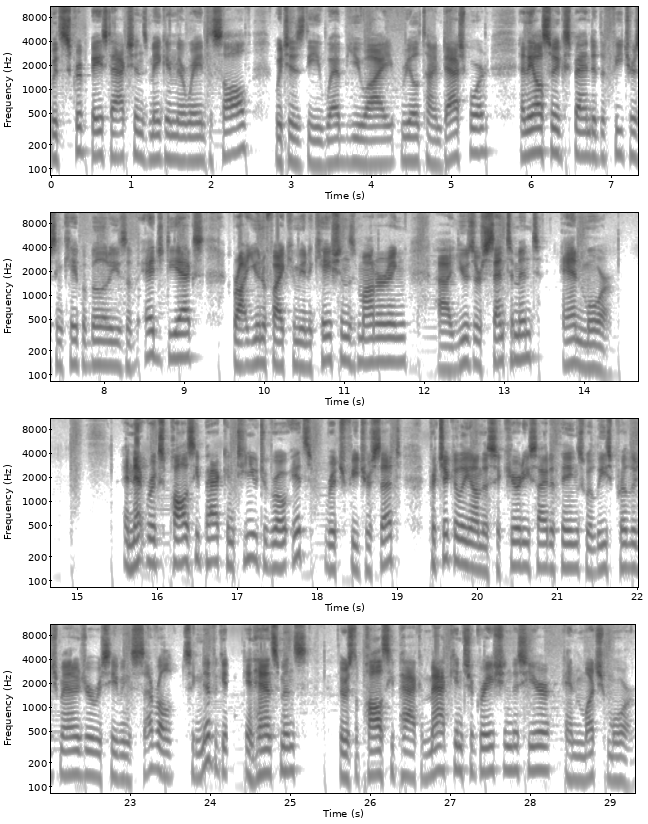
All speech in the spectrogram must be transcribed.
with script based actions making their way into Solve, which is the web UI real time dashboard. And they also expanded the features and capabilities of EdgeDX, brought unified communications monitoring, uh, user sentiment, and more. And Netwrix Policy Pack continued to grow its rich feature set, particularly on the security side of things, with Least Privilege Manager receiving several significant enhancements. There was the PolicyPak Mac integration this year, and much more.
